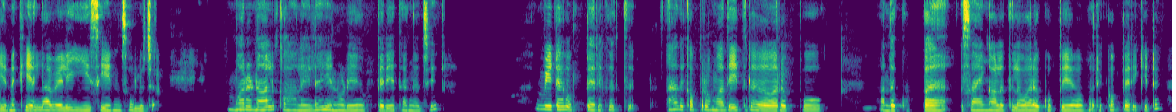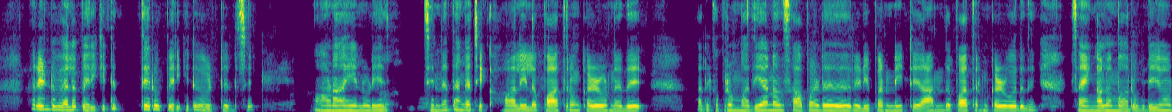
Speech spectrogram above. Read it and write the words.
எனக்கு எல்லா வேலையும் ஈஸின்னு சொல்லிச்சேன் மறுநாள் காலையில் என்னுடைய பெரிய தங்கச்சி வீட்டை பெருக்குது. அதுக்கப்புறம் மதியத்தில் வர பூ அந்த குப்பை சாயங்காலத்தில் வர குப்பையை வரைக்கும் பெருக்கிட்டு ரெண்டு வேலை பெருக்கிட்டு தெரு பெருக்கிட்டு விட்டுடுச்சு. ஆனால் என்னுடைய சின்ன தங்கச்சி காலையில் பாத்திரம் கழுவுனது அதுக்கப்புறம் மதியானம் சாப்பாடு ரெடி பண்ணிவிட்டு அந்த பாத்திரம் கழுவுறது சாயங்காலம் மறுபடியும்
